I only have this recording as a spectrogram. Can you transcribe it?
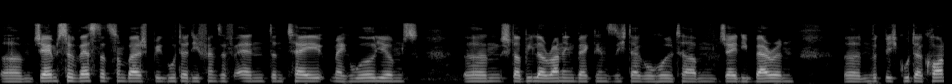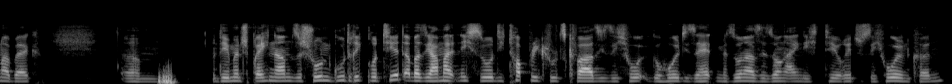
Ähm, James Sylvester zum Beispiel, guter Defensive End, Dante McWilliams, äh, ein stabiler Running Back, den sie sich da geholt haben, JD Barron, äh, ein wirklich guter Cornerback. Ähm, und dementsprechend haben sie schon gut rekrutiert, aber sie haben halt nicht so die Top-Recruits quasi sich geholt, die sie hätten mit so einer Saison eigentlich theoretisch sich holen können.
